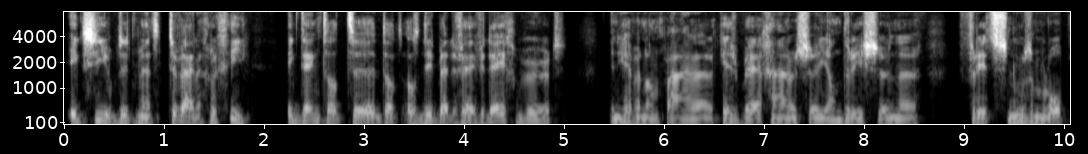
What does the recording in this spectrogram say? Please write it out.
Ik zie op dit moment te weinig regie. Ik denk dat, eh, dat als dit bij de VVD gebeurt. En die hebben dan een paar. eh, Kees Berghuis, Jan Driessen, eh, Frits, noem ze maar op.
